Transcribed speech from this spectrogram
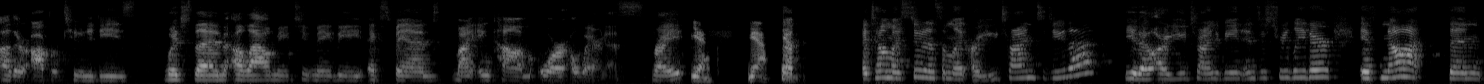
other opportunities which then allow me to maybe expand my income or awareness, right? Yeah. Yeah. So yeah. I tell my students, I'm like, are you trying to do that? You know, are you trying to be an industry leader? If not, then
